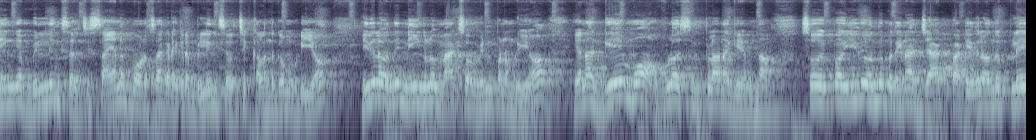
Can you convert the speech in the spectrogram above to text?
நீங்கள் பில்லிங்ஸை வச்சு சைன் அப் போனஸாக கிடைக்கிற பில்லிங்ஸை வச்சு கலந்துக்க முடியும். இதில் வந்து நீங்களும் மேக்ஸிமம் வின் பண்ண முடியும். ஏன்னா கேமும் அவ்வளோ சிம்பிளான கேம் தான். ஸோ இப்போ இது வந்து பார்த்தீங்கன்னா ஜாக் பாட் இதில் வந்து ப்ளே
